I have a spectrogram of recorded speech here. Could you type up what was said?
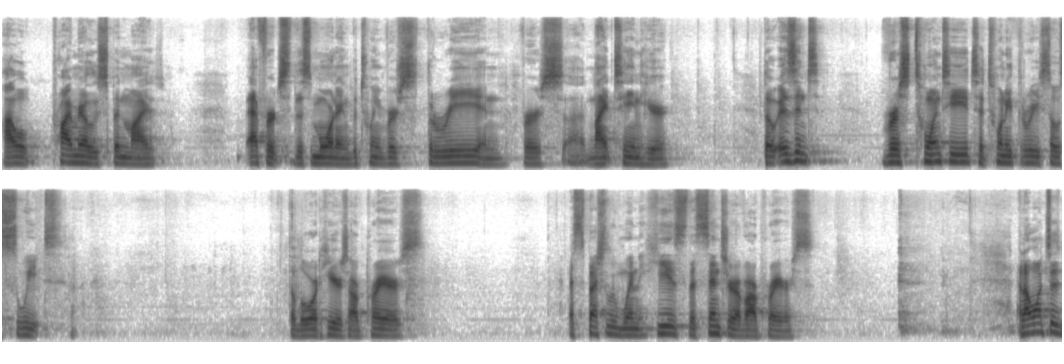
I will primarily spend my efforts this morning between verse 3 and verse uh, 19 here. Though, isn't verse 20 to 23 so sweet? The Lord hears our prayers, especially when He is the center of our prayers. And I want to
